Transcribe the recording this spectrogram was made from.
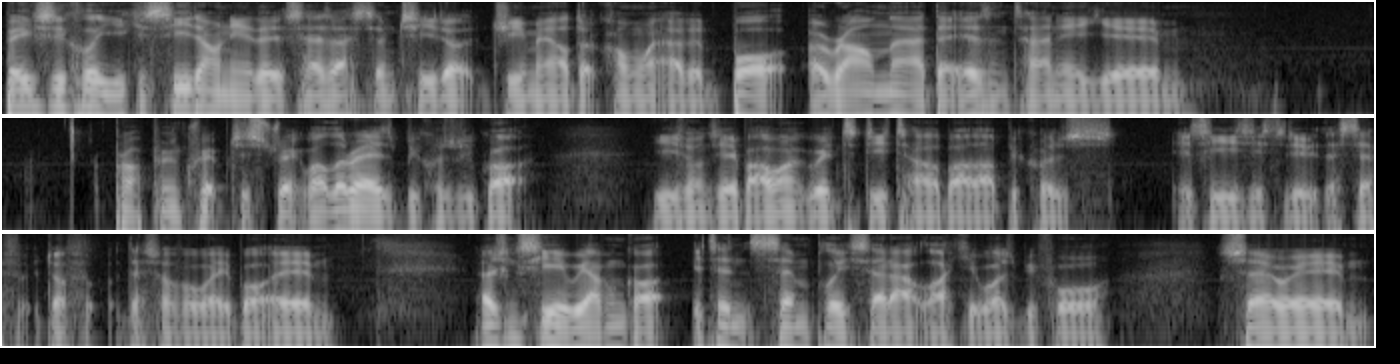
basically, you can see down here that it says smt.gmail.com whatever, but around there there isn't any um, proper encrypted string. Well, there is because we've got these ones here, but I won't go into detail about that because it's easy to do it this, this other way. But um, as you can see we haven't got, it isn't simply set out like it was before. So um,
